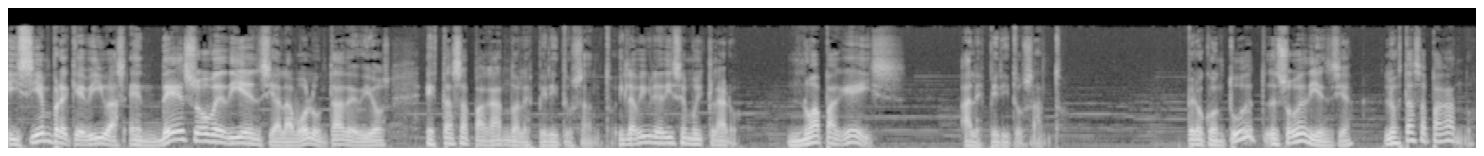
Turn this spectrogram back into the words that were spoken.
Y siempre que vivas en desobediencia a la voluntad de Dios, estás apagando al Espíritu Santo. Y la Biblia dice muy claro, no apaguéis al Espíritu Santo. Pero con tu desobediencia lo estás apagando.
